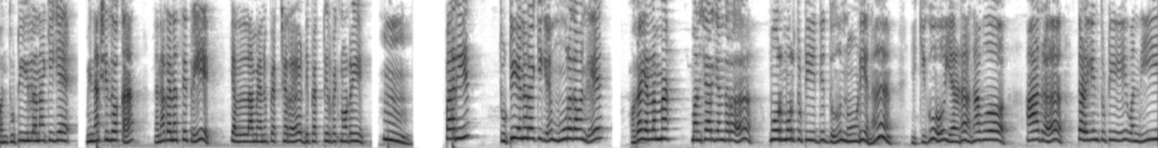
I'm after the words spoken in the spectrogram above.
ಒಂದ್ ತುಟಿ ಇಲ್ಲ ನಾಕಿಗೆ ಮೀನಾಕ್ಷಿಂದು ಅಕ್ಕ, ನನಗ ಎಲ್ಲಾ ಎಲ್ಲ ಮ್ಯಾನುಫ್ಯಾಕ್ಚರ್ ಡಿಫೆಕ್ಟ್ ಇರ್ಬೇಕು ನೋಡ್ರಿ ಹ್ಮ್ ಪಾರಿ ತುಟಿ ಏನಾರ ಆಕಿಗೆ ಮೂರ್ ಅದಾವನ್ಲೆ ಹೊಗ ಎಲ್ಲಮ್ಮ ಮನುಷ್ಯರಿಗೆ ಅಂದರ ಮೂರ್ ಮೂರ್ ತುಟಿ ಇದ್ದಿದ್ದು ನೋಡಿಯನ ಈಕಿಗೂ ಎರಡ ಅದಾವು ಆದ್ರ ತಳಗಿನ ತುಟಿ ಒಂದೀಟ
